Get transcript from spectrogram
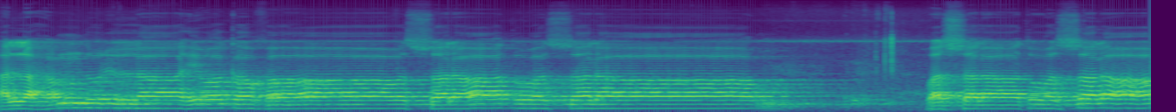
الحمد لله وكفى والصلاة والسلام والصلاة والسلام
